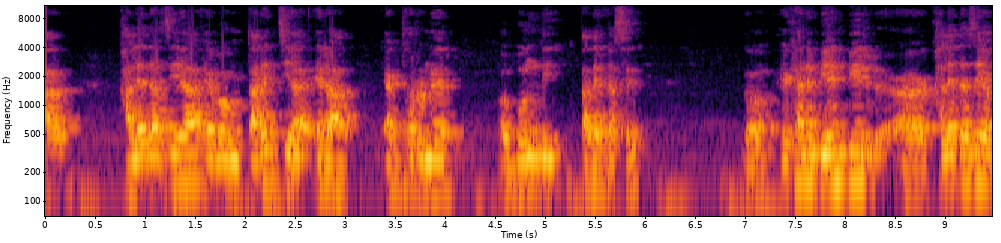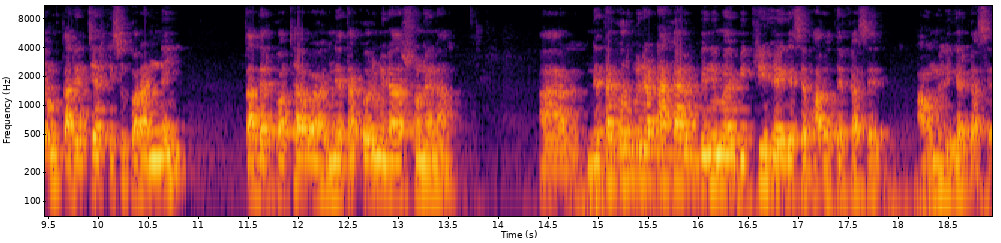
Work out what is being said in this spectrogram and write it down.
আর খালেদা জিয়া এবং তারেক জিয়া, এরা এক ধরনের বন্দি তাদের কাছে। তো এখানে বিএনপির খালেদা জিয়া এবং তারেক জিয়ার কিছু করার নেই। তাদের কথা নেতাকর্মীরা শোনে না। আর নেতাকর্মীরা টাকার বিনিময়ে বিক্রি হয়ে গেছে ভারতের কাছে, আওয়ামী লীগের কাছে।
